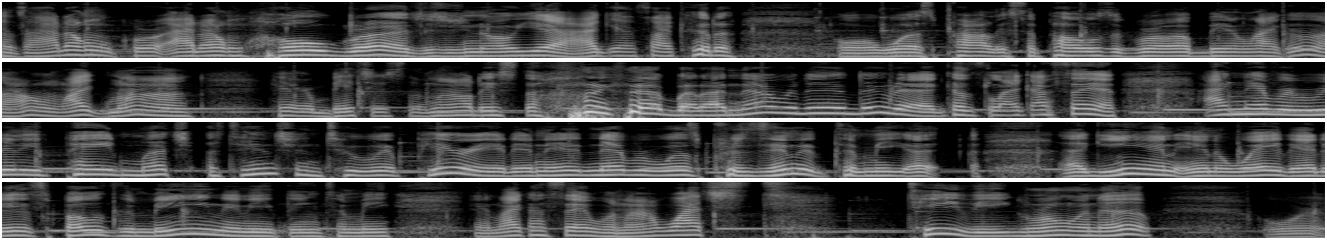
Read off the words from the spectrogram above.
because I don't I don't hold grudges. You know, yeah, I guess I could have or was probably supposed to grow up being like, oh, I don't like blonde hair bitches and all this stuff like that. But I never did do that because, like I said, I never really paid much attention to it, period. And it never was presented to me uh, again in a way that it's supposed to mean anything to me. And like I said, when I watched TV growing up or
